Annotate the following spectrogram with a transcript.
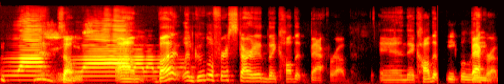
So, um, but when Google first started, they called it BackRub, and they called it Equally BackRub.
